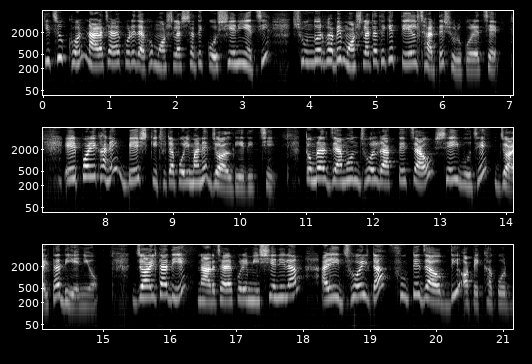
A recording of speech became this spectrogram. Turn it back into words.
কিছুক্ষণ নাড়াচাড়া করে দেখো মশলার সাথে কষিয়ে নিয়েছি, সুন্দরভাবে মশলাটা থেকে তেল ছাড়তে শুরু করেছে। এরপর এখানে বেশ কিছুটা পরিমাণে জল দিয়ে দিচ্ছি। তোমরা যেমন ঝোল রাখতে চাও, সেই বুঝে জলটা দিয়ে নিও। জলটা দিয়ে নাড়াচাড়া করে মিশিয়ে নিলাম আর এই ঝোলটা ফুটে যাওয়া অবধি অপেক্ষা করব।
